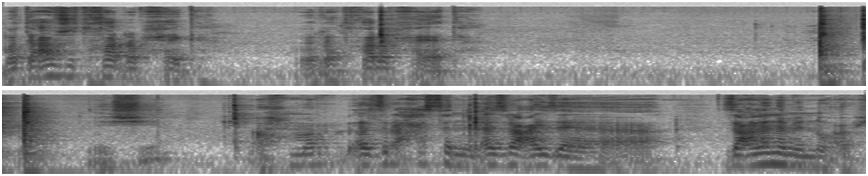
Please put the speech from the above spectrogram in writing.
ما تعرفش تخرب حاجة ولا تخرب حياتها. ماشي. أحمر الأزرق حاسة إن الأزرق عايزة زعلانة منه قوي.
